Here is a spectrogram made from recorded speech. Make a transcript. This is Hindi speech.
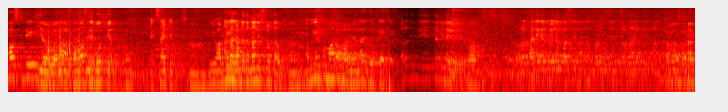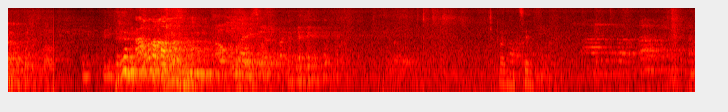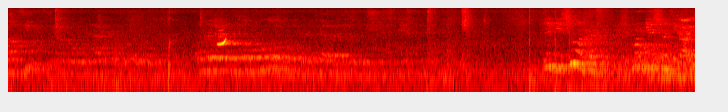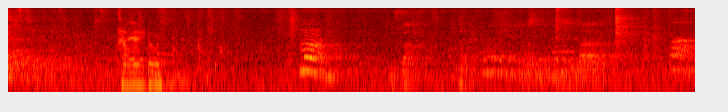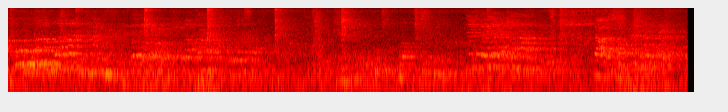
फ़र्स्ट डे किया होगा ना फ़र्स्ट डे बहुत किया। हाँ, एक्साइटेड हाँ, ये अभी आधा घंटा तो नॉन स्टॉप था हाँ, अभी इनको मालूम पड़ गया ना इधर क्या क्या। सारा दिन में ये इतना भी नहीं हुआ। हाँ, और खाने के पहले फ़र्स्ट दिन मतलब थोड़ा उस दिन पूरा मार के खाना। I don't. Mom.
